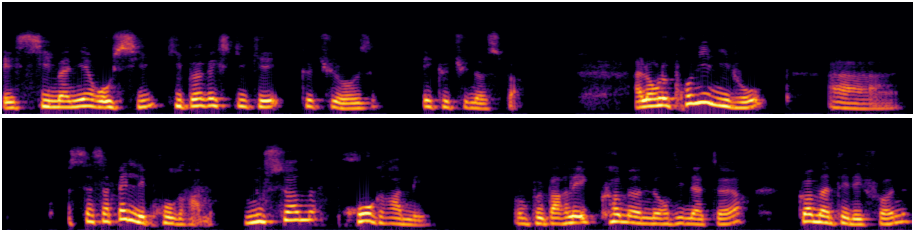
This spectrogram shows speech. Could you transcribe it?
et six manières aussi qui peuvent expliquer que tu oses et que tu n'oses pas. Alors le premier niveau, euh, ça s'appelle les programmes. Nous sommes programmés. On peut parler comme un ordinateur, comme un téléphone.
